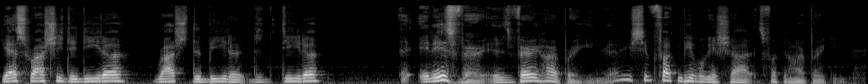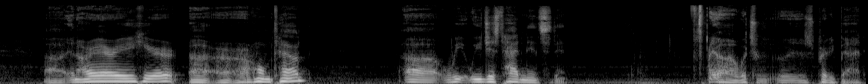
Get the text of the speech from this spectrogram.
Yes, Rashi Didita, Rash Didita, it is very, it is very heartbreaking. You see fucking people get shot. It's fucking heartbreaking. Uh, in our area here, uh, our, our, hometown, uh, we we just had an incident, uh, which was, pretty bad.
